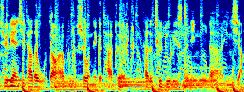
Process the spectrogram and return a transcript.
去练习他的舞蹈，而不是受那个他的他的 to do list 的影呃影响。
